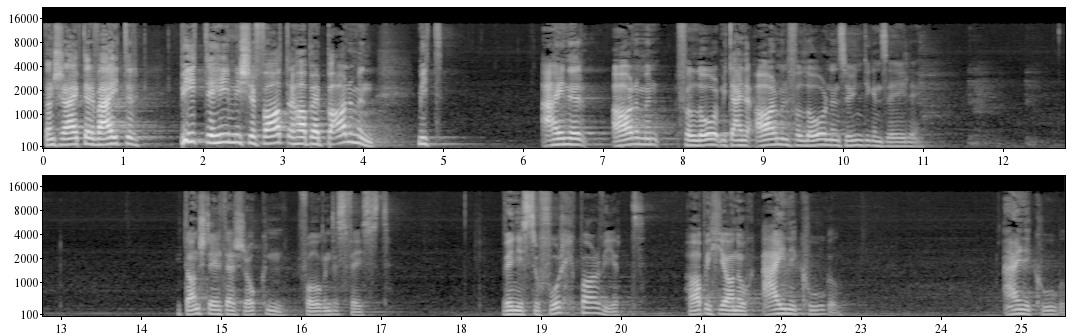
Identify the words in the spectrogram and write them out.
Dann schreibt er weiter, bitte himmlischer Vater, habe Erbarmen mit einer armen mit einer armen, verlorenen, sündigen Seele. Dann stellt er erschrocken Folgendes fest. Wenn es zu furchtbar wird, habe ich ja noch eine Kugel. Eine Kugel.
